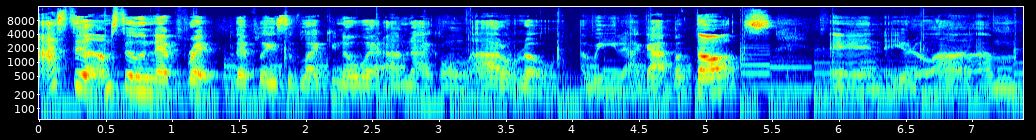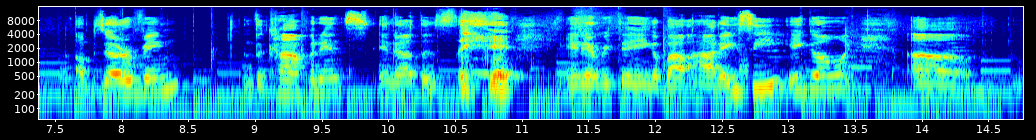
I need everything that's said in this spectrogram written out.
I still I'm still in that that place of like you know what I'm not going I don't know I mean I got my thoughts and you know I, am observing the confidence in others and everything about how they see it going um,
